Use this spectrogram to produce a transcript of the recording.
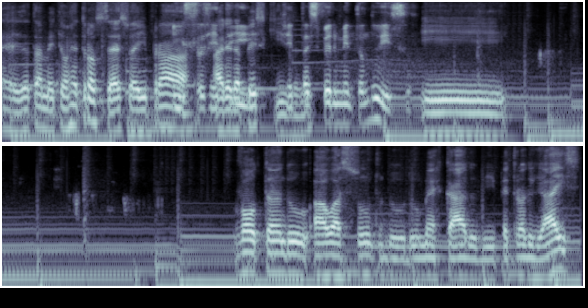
É, exatamente, é um retrocesso aí para a área da pesquisa. A gente está né? experimentando isso. E voltando ao assunto do, do mercado de petróleo e gás,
